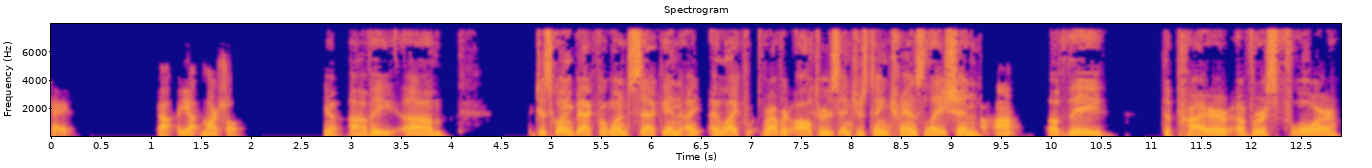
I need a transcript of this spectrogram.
Okay. Uh, yeah, Marshall. Yeah, Avi, um, just going back for one second, I, I like Robert Alter's interesting translation Uh-huh. of the the prior uh, verse four,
